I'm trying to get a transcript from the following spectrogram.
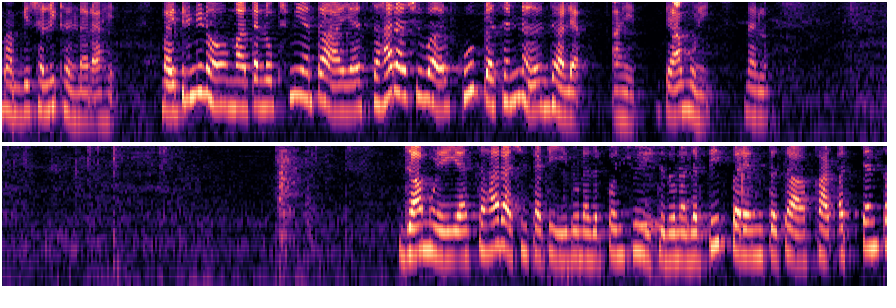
भाग्यशाली ठरणार आहेत मैत्रिणीनो माता लक्ष्मी आता या सहा राशीवर खूप प्रसन्न झाल्या आहेत. त्यामुळे झालं ज्यामुळे या सहा राशींसाठी दोन हजार पंचवीस ते दोन हजार तीस पर्यंतचा काळ अत्यंत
